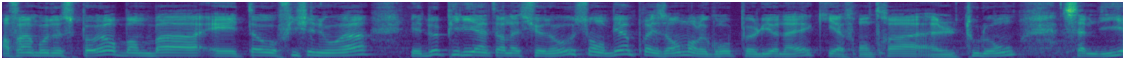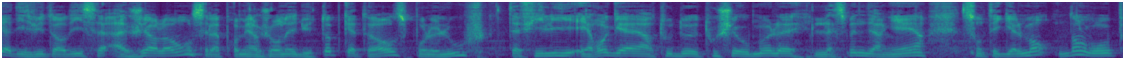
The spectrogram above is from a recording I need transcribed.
Enfin, un mot de sport. Bamba et Tao Fifenoa, les deux piliers internationaux, sont bien présents dans le groupe lyonnais qui affrontera le Toulon samedi à 18h10 à Gerland. C'est la première journée du top 14 pour le Loup. Tafili et Regard, tous deux touchés au mollet la semaine dernière, sont également dans le groupe.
